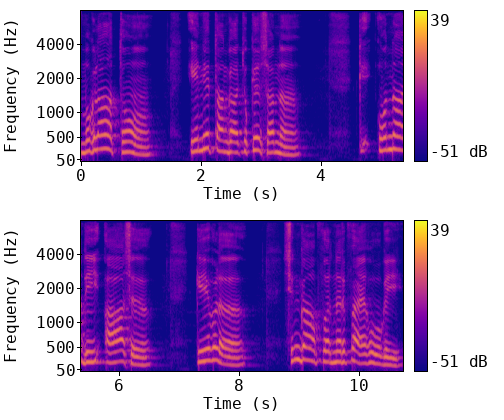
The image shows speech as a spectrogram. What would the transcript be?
ਮੁਗਲਾਂ ਹੱਥੋਂ ਇੰਨੇ ਤੰਗ ਆ ਚੁੱਕੇ ਸਨ ਕਿ ਉਹਨਾਂ ਦੀ ਆਸ ਕੇਵਲ ਸਿੰਘਾਂ ਉੱਪਰ ਨਿਰਭੈ ਹੋ ਗਈ।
